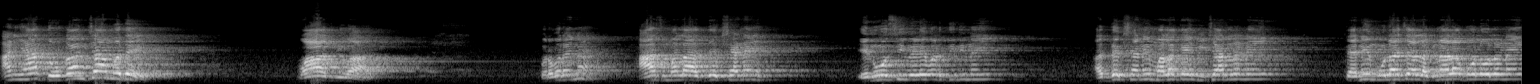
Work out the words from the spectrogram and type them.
आणि ह्या दोघांच्या मध्ये वादविवाद. बरोबर आहे ना? आज मला अध्यक्षाने एनओसी वेळेवर दिली नाही. अध्यक्षाने मला काही विचारलं नाही. त्याने मुलाच्या लग्नाला बोलवलं नाही.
